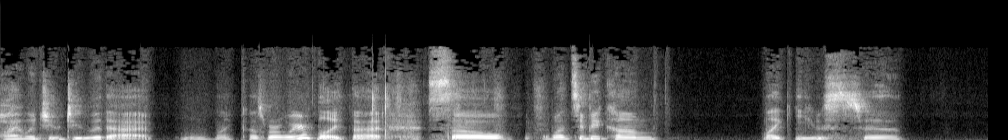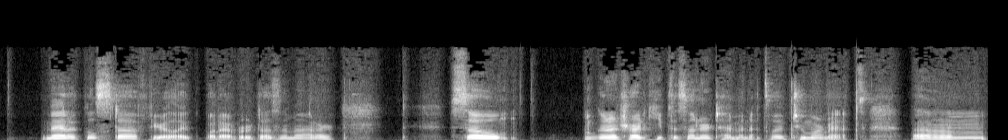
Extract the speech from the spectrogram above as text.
Why would you do that? like, because we're weird like that. So once you become like used to medical stuff, you're like, whatever, it doesn't matter. So I'm gonna try to keep this under 10 minutes. So I have two more minutes. Um,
